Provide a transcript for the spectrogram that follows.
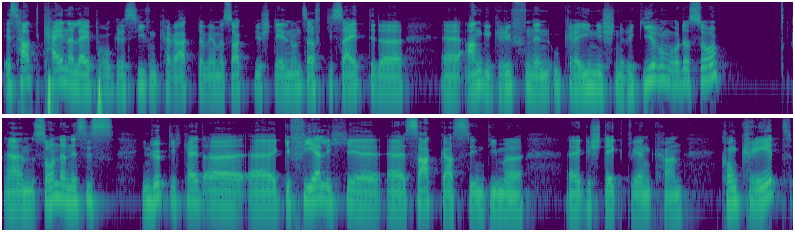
es hat keinerlei progressiven Charakter, wenn man sagt, wir stellen uns auf die Seite der äh, angegriffenen ukrainischen Regierung oder so. Ähm, sondern es ist in Wirklichkeit eine äh, gefährliche äh, Sackgasse, in die man äh, gesteckt werden kann. Konkret,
